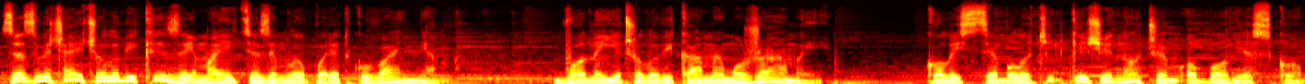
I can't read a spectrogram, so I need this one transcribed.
зазвичай чоловіки займаються землеупорядкуванням. Вони є чоловіками-мужами. Колись це було тільки жіночим обов'язком.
